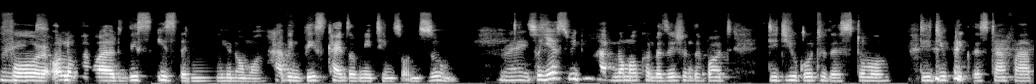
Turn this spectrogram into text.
Right. for all of the world this is the new normal having these kinds of meetings on zoom. Right. So yes we do have normal conversations about did you go to the store? Did you pick the stuff up?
